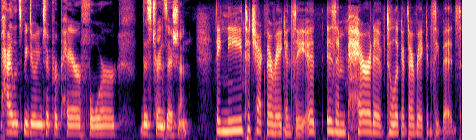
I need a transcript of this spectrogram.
pilots be doing to prepare for this transition? They need to check their vacancy. It is imperative to look at their vacancy bids.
